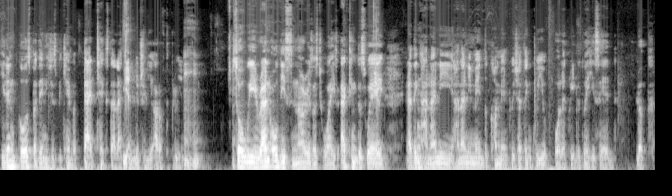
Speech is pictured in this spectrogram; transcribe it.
he didn't ghost, but then he just became a bad texter, like Yeah. Mm-hmm. literally out of the blue. So we ran all these scenarios as to why he's acting this way, and I think Hanani Hanani made the comment, which I think we all agreed with, where he said, "Look,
